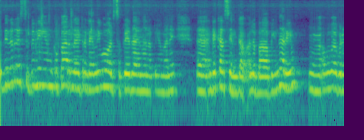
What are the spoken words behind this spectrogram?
ഇതിന്റെ റെസിപ്പി നീ നമുക്ക് പറഞ്ഞിട്ടില്ല നീ വാട്സപ്പ് ചെയ്താന്ന് പറഞ്ഞപ്പോ ഞാൻ എന്റെ കസിൻ ട്ടോ അല്ല ബാബി എന്ന് അറിയും ഉം, അപ്പൊ ബാബി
